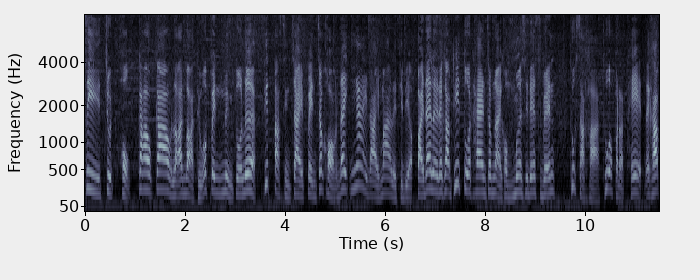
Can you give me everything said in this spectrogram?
4.699 ล้านบาท ถือว่าเป็นหนึ่งตัวเลือกที่ตัดสินใจเป็นเจ้าของได้ง่ายดายมากเลยทีเดียว ไปได้เลยนะครับ ที่ตัวแทนจำหน่ายของ Mercedes-Benz ทุกสาขาทั่วประเทศนะครับ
